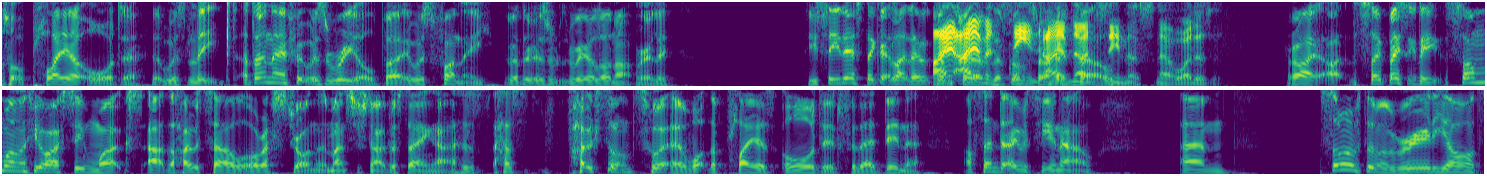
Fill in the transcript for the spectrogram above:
sort of player order that was leaked? I don't know if it was real, but it was funny whether it was real or not. Really, do you see this? They get like they. I, I haven't seen. I have not seen this. No, what is it? Right. Uh, so basically, someone who I assume works at the hotel or restaurant that Manchester United were staying at has has posted on Twitter what the players ordered for their dinner. I'll send it over to you now. Um, some of them are really odd,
